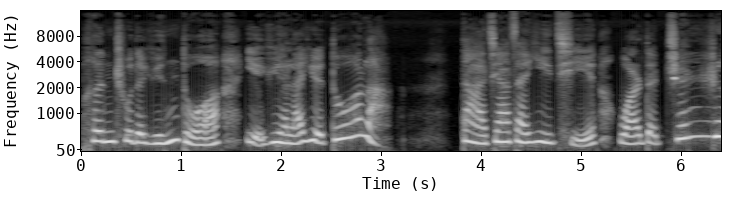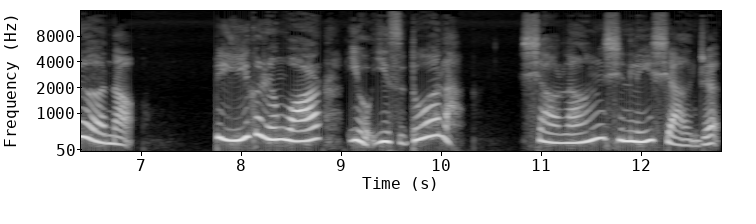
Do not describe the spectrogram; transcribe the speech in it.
喷出的云朵也越来越多了。大家在一起玩的真热闹，比一个人玩有意思多了。小狼心里想着。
